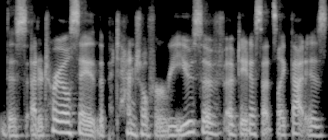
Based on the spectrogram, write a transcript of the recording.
this editorial say, the potential for reuse of, of data sets like that is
